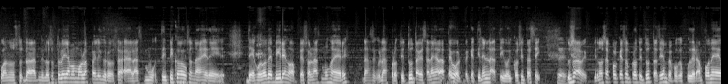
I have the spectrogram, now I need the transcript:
cuando nosotros le llamamos las peligrosas, a las típicos personajes de, de juegos de beat'em up, que son las mujeres, las, las prostitutas que salen a darte golpe, que tienen látigo y cositas así. Sí. Tú sabes, yo no sé por qué son prostitutas siempre, porque pudieran poner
